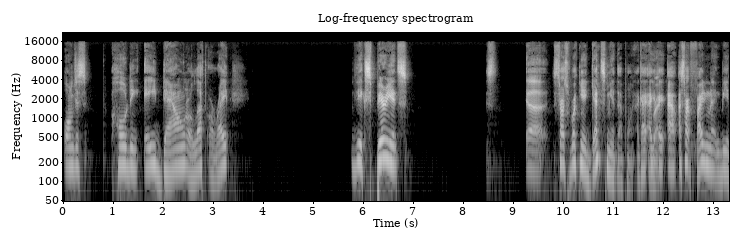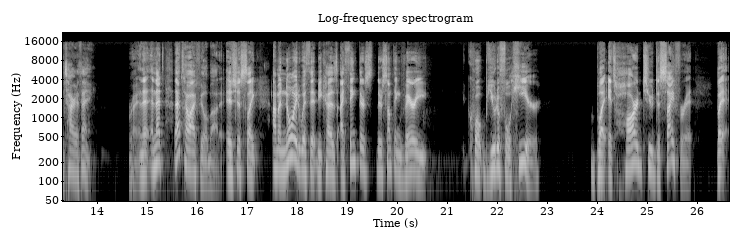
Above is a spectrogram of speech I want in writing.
or I'm just holding A down or left or right. The experience uh, starts working against me at that point. Like I, I, Right. I, I start fighting the, the entire thing. Right. And that, and that's that's how I feel about it. It's just like I'm annoyed with it because I think there's there's something very quote beautiful here, but it's hard to decipher it. But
